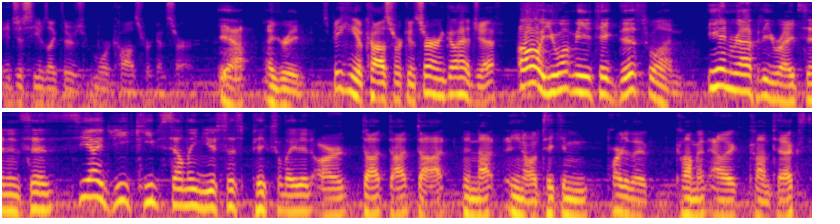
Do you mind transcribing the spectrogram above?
it just seems like there's more cause for concern. Yeah, agreed. Speaking of cause for concern, go ahead, Jeff. Oh, you want me to take this one? Ian Rafferty writes in and says CIG keeps selling useless pixelated art dot dot dot and not you know taking part of the comment out of context.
